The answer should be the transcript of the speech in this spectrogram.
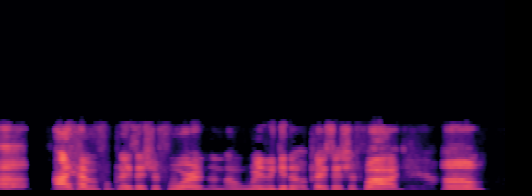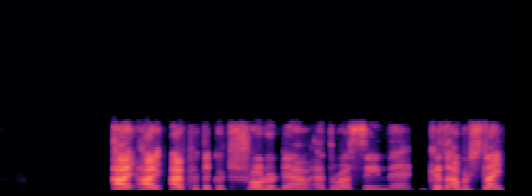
uh I have it for PlayStation 4 and I'm waiting to get a PlayStation 5. Um I I I put the controller down after I seen that because I was just like,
